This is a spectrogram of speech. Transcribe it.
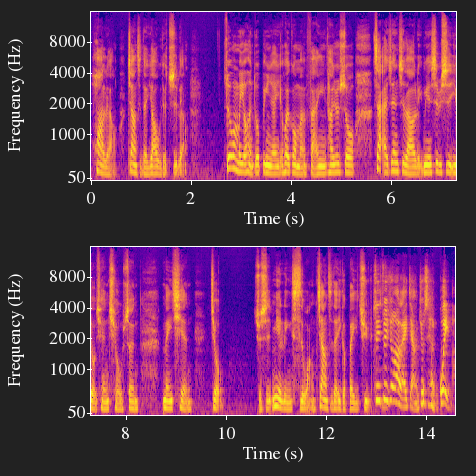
化疗这样子的药物的治疗。所以，我们有很多病人也会跟我们反映，他就说，在癌症治疗里面，是不是有钱求生，没钱就就是面临死亡这样子的一个悲剧？所以，最重要来讲，就是很贵嘛，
